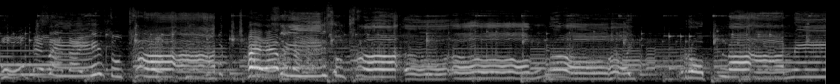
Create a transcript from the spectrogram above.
โหเพลาสีใดสุชาติใช่แล้วสีสุชาติเออเออเอยรบหน้านี้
